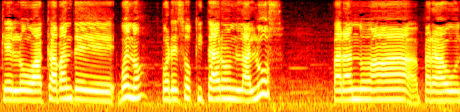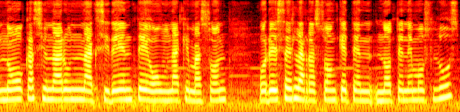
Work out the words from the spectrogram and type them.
que lo acaban de... Bueno, por eso quitaron la luz, para no, para no ocasionar un accidente o una quemazón. Por esa es la razón que no tenemos luz.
